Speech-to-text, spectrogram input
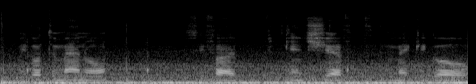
let me go to manual see if I can shift and make it go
